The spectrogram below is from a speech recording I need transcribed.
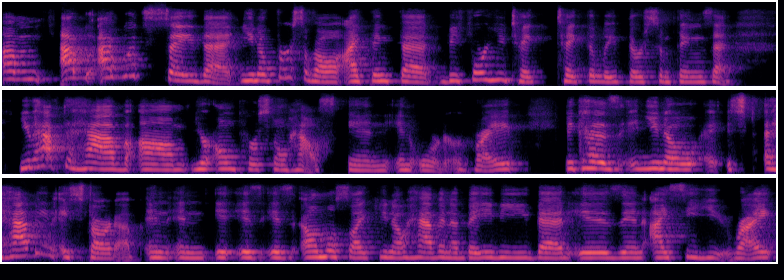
um, I, I would say that you know, first of all, I think that before you take take the leap, there's some things that you have to have um, your own personal house in in order right? Because you know having a startup and, and it is is almost like you know having a baby that is in icu right?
